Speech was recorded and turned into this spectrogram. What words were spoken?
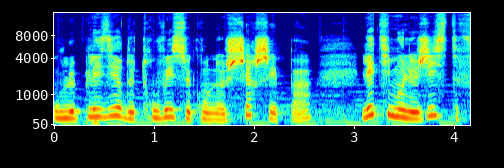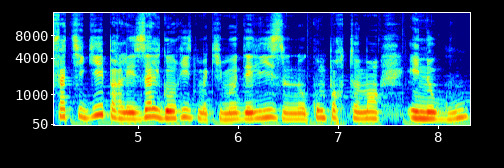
ou le plaisir de trouver ce qu'on ne cherchait pas, l'étymologiste, fatigué par les algorithmes qui modélisent nos comportements et nos goûts,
